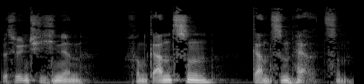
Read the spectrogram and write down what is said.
Das wünsche ich Ihnen von ganzem, ganzem Herzen.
